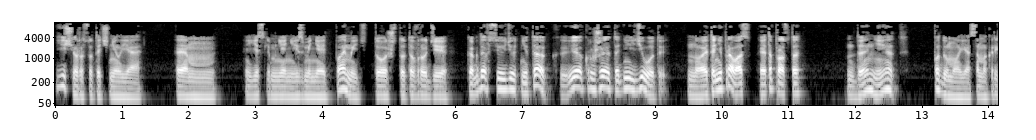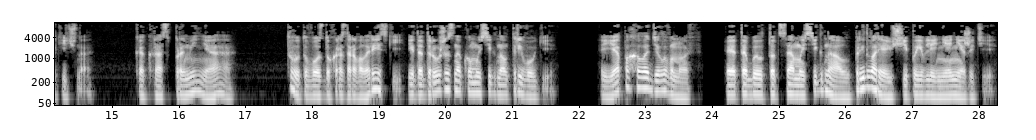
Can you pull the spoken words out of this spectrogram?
Еще раз уточнил я. «Эм, если мне не изменяет память, то что-то вроде «когда все идет не так и окружают одни идиоты». Но это не про вас, это просто...» «Да нет», — подумал я самокритично. «Как раз про меня». Тут воздух разорвал резкий и до дрожи знакомый сигнал тревоги. Я похолодел вновь. Это был тот самый сигнал, предваряющий появление нежити.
